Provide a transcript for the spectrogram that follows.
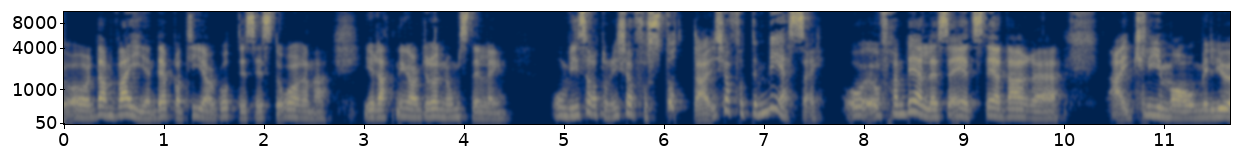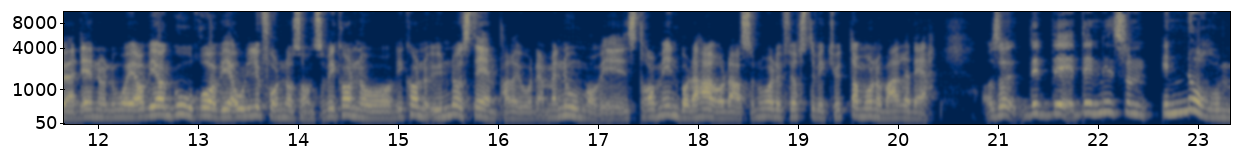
og den veien det partiet har gått de siste årene i retning av grønn omstilling. Hun viser at hun ikke har forstått det, ikke har fått det med seg. Og, og fremdeles er et sted der eh, nei, klima og miljø det er noe Ja, vi har god råd, vi har oljefond og sånn, så vi kan jo unne oss det en periode. Men nå må vi stramme inn både her og der, så noe av det første vi kutter, må nå være det. Altså, det, det, det er en sånn enorm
